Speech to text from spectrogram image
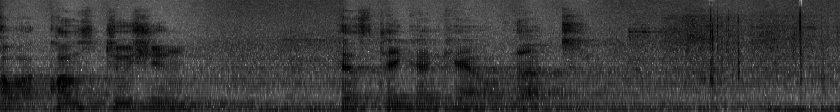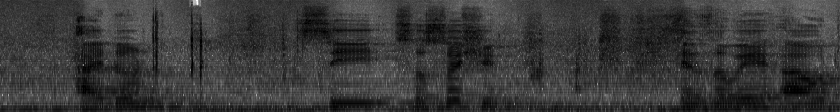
Our constitution has taken care of that. I don't see secession as the way out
